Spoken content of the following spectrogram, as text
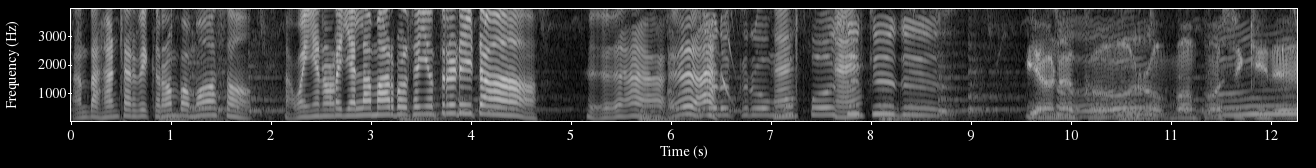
அந்த ஹண்டர் விக் ரொம்ப மோசம். அவன் என்னோட எல்லா மார்பிள்ஸையும் திருடிட்டான். எனக்கு ரொம்ப பசிக்குது. எனக்கும் ரொம்ப பசிக்குது?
